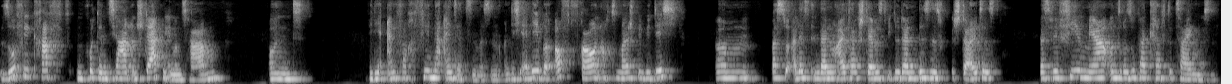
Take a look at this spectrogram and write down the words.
so viel Kraft und Potenzial und Stärken in uns haben und wir die einfach viel mehr einsetzen müssen. Und ich erlebe oft Frauen, auch zum Beispiel wie dich, ähm, was du alles in deinem Alltag stemmst, wie du dein Business gestaltest, dass wir viel mehr unsere Superkräfte zeigen müssen.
